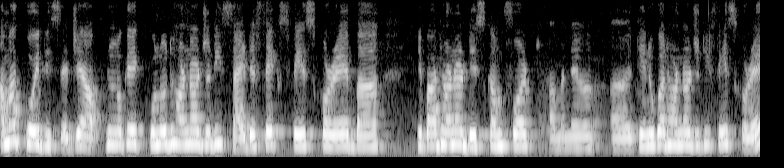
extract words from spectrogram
আমাক কৈ দিছে যে আপোনালোকে কোনো ধৰণৰ যদি ছাইড এফেক্টছ ফেচ কৰে বা কিবা ধৰণৰ ডিছকমফৰ্ট মানে আহ, তেনেকুৱা ধৰণৰ যদি ফেচ কৰে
